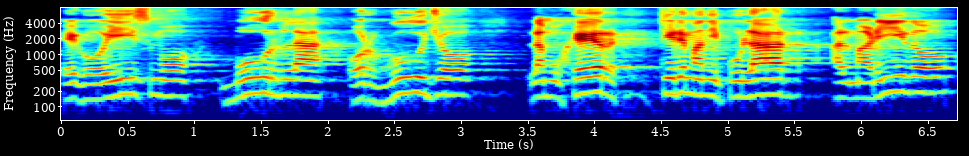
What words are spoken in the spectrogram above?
egoísmo, burla, orgullo. La mujer quiere manipular al marido,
